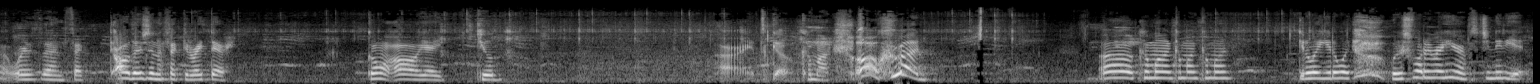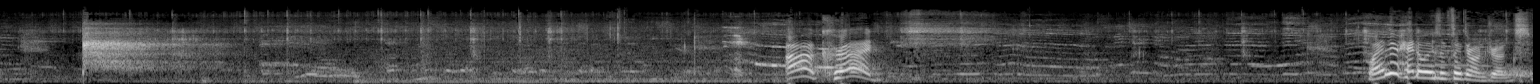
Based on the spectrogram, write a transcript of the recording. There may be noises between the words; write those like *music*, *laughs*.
Alright, where's the infect? Oh, there's an infected right there. Go on. Oh yeah, he killed. Alright, let's go. Come on. Oh, crud! Oh, come on, come on, come on. Get away, get away. Oh, there's water right here. I'm such an idiot. Oh, *sighs* crud. Why their head always look like they're on drugs?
